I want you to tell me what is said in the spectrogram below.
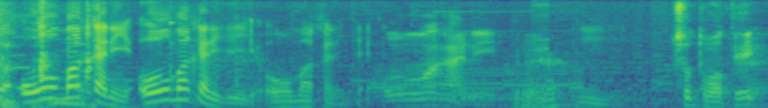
や大まかに大まかにでいい大まかにで。大まかに。うん。ちょっと待って。で？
